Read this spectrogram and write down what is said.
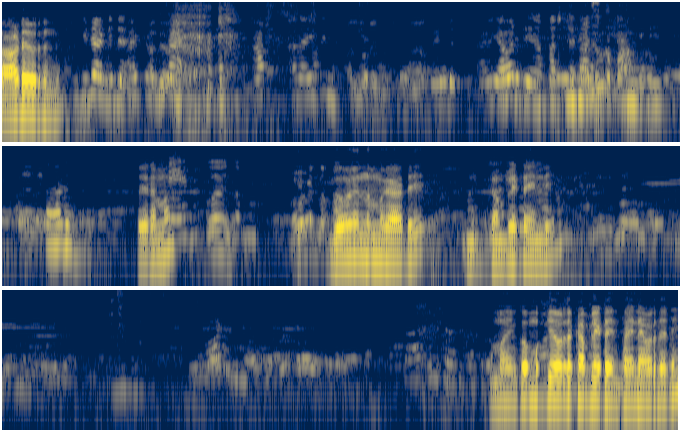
థర్డ్ ఎవరిదండి? పేరమ్మా? గోవిందమ్మ గారిది ముగ్గు కంప్లీట్ అయింది. అమ్మా ఇంకో ముగ్గు ఎవరిదో కంప్లీట్ అయింది పైన ఎవరిది అది?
